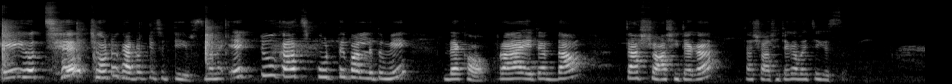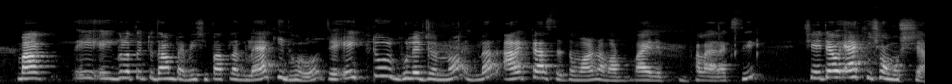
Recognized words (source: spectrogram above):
এই হচ্ছে ছোটোখাটো কিছু টিপস মানে একটু কাজ করতে পারলে তুমি, দেখো, প্রায় এটার দাম চারশো আশি টাকা, চারশো আশি টাকা বেঁচে গেছে। বা এই, এইগুলো তো একটু দামটা বেশি, পাতলাগুলো একই ধরো, যে একটু ভুলের জন্য এগুলা আরেকটা আছে তোমার, আমার বাইরে ফালায় রাখছি, সেটাও একই সমস্যা।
